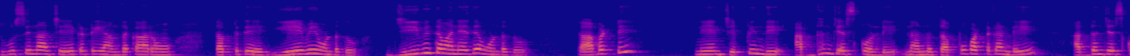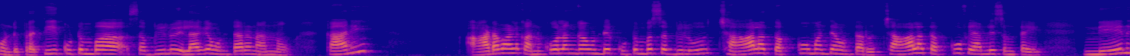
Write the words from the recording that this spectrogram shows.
చూసినా చీకటి అంధకారం తప్పితే ఏమీ ఉండదు. జీవితం అనేదే ఉండదు. కాబట్టి నేను చెప్పింది అర్థం చేసుకోండి. నన్ను తప్పు పట్టకండి. అర్థం చేసుకోండి. ప్రతి కుటుంబ సభ్యులు ఇలాగే ఉంటారని అన్ను కానీ ఆడవాళ్ళకు అనుకూలంగా ఉండే కుటుంబ సభ్యులు చాలా తక్కువ మందే ఉంటారు. చాలా తక్కువ ఫ్యామిలీస్ ఉంటాయి. నేను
